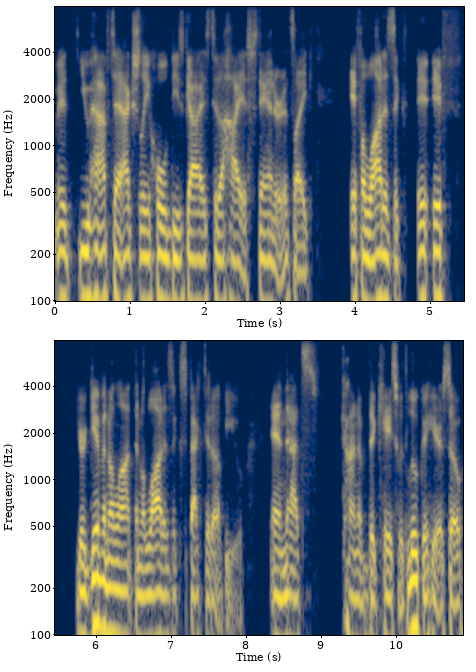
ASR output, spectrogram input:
it you have to actually hold these guys to the highest standard it's like if a lot is if you're given a lot then a lot is expected of you and that's kind of the case with Luka here so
